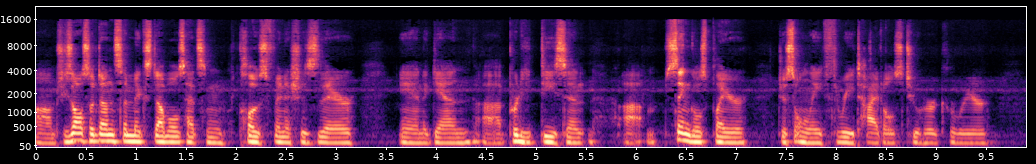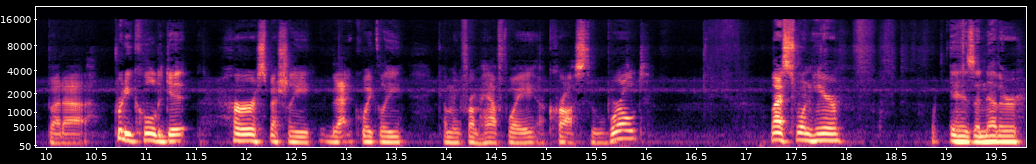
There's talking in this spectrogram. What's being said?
Um, she's also done some mixed doubles, had some close finishes there, and again, uh, pretty decent um, singles player, just only three titles to her career. But uh, pretty cool to get her, especially that quickly, coming from halfway across the world. Last one here is another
